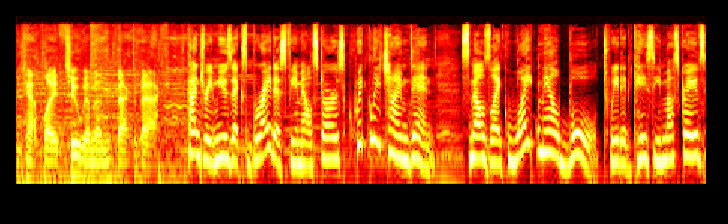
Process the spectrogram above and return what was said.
You can't play two women back to back. Country music's brightest female stars quickly chimed in. Smells like white male bull, tweeted Kacey Musgraves,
